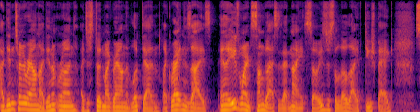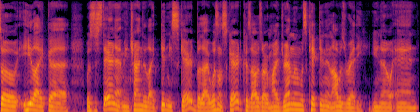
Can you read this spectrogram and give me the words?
I didn't turn around, I didn't run, I just stood my ground and looked at him, like right in his eyes. And he was wearing sunglasses at night, so he's just a low life douchebag. So he like uh was just staring at me and trying to like get me scared, but I wasn't scared because I was my adrenaline was kicking and I was ready, you know, and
